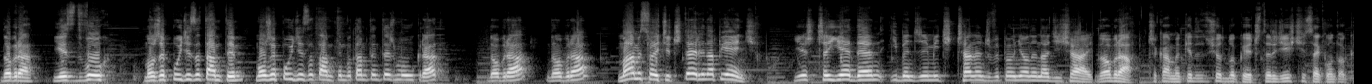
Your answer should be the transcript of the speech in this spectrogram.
Dobra, jest dwóch. Może pójdzie za tamtym, może pójdzie za tamtym, bo tamten też mu ukradł. Dobra, dobra. Mamy, słuchajcie, 4 na 5. Jeszcze jeden i będziemy mieć challenge wypełniony na dzisiaj. Dobra, czekamy, kiedy tu się odblokuje. 40 sekund, ok.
